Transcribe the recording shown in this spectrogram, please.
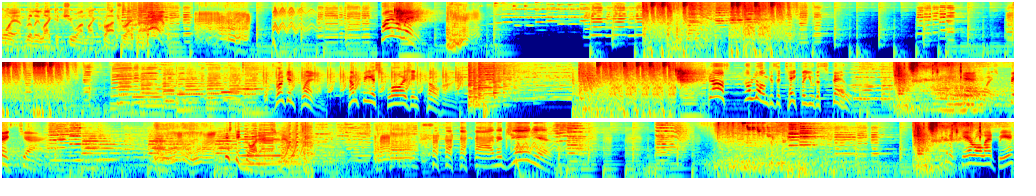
Boy, I'd really like to chew on my crotch right now. Bam! Fire away! The Drunken Clam. Comfiest floors in Quahog. Blast! How long does it take for you to spell? That was big time. Just ignore that smell. I'm a genius. You gonna share all that beer?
